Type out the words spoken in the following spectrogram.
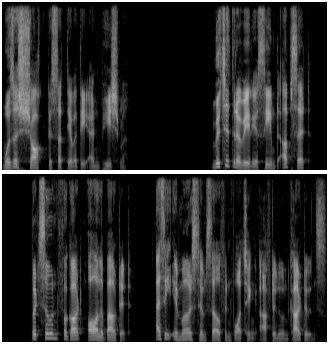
was a shock to Satyavati and Bhishma. Vichitravirya seemed upset, but soon forgot all about it as he immersed himself in watching afternoon cartoons.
